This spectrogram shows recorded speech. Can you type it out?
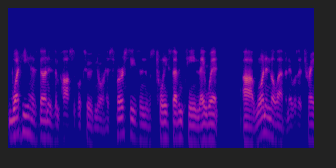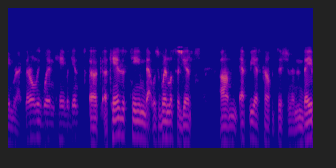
what he has done is impossible to ignore. His first season was 2017. They went uh, one and 11. It was a train wreck. Their only win came against a, a Kansas team that was winless against um, FBS competition, and they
